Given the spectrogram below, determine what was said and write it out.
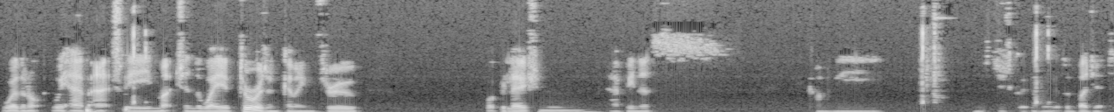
whether or not we have actually much in the way of tourism coming through. Population, happiness, economy. Let's just quick look at the budget.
